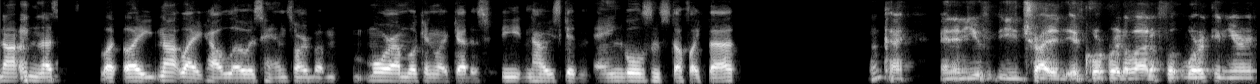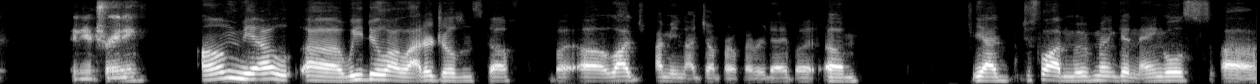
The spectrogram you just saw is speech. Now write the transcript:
Not nec- like like not like how low his hands are, but more I'm looking like at his feet and how he's getting angles and stuff like that. Okay. And then you you try to incorporate a lot of footwork in your in your training. Um, yeah, uh, we do a lot of ladder drills and stuff, but uh, a lot. Of, I mean, I jump rope every day, but um, yeah, just a lot of movement, getting angles, uh,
